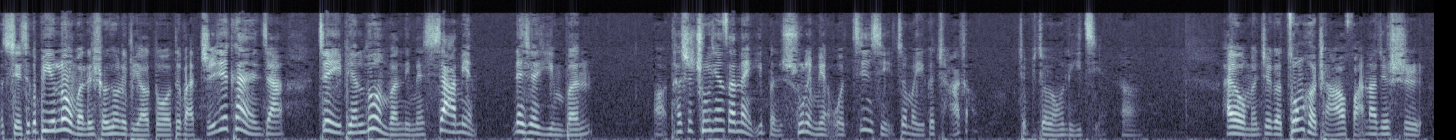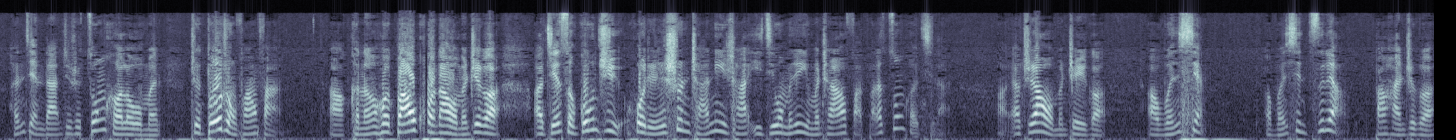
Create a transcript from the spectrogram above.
写这个毕业论文的时候用的比较多，对吧？直接看人家这一篇论文里面下面那些引文。啊，它是出现在哪一本书里面？我进行这么一个查找，就比较容易理解啊。还有我们这个综合查找法，那就是很简单，就是综合了我们这多种方法啊，可能会包括到我们这个啊检索工具，或者是顺查、逆查，以及我们这引文查找法，把它综合起来啊。要知道我们这个啊文献啊文献资料包含这个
